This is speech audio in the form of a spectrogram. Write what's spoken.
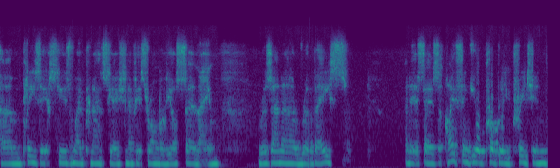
um, please excuse my pronunciation if it's wrong of your surname, Rosanna Rabase and it says, I think you're probably preaching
